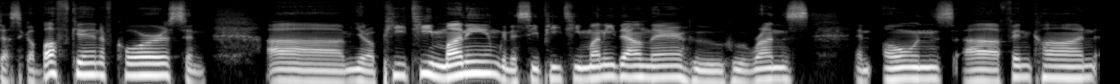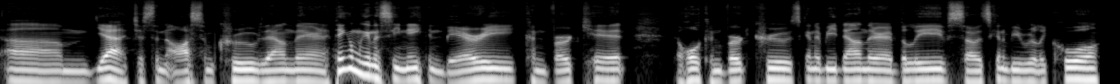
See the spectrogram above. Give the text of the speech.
Jessica Buffkin, of course, and um, you know PT Money. I'm going to see PT Money down there, who who runs and owns uh, FinCon. Um, yeah, just an awesome crew down there. And I think I'm going to see Nathan Barry, ConvertKit. The whole Convert crew is going to be down there, I believe. So it's going to be really cool.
